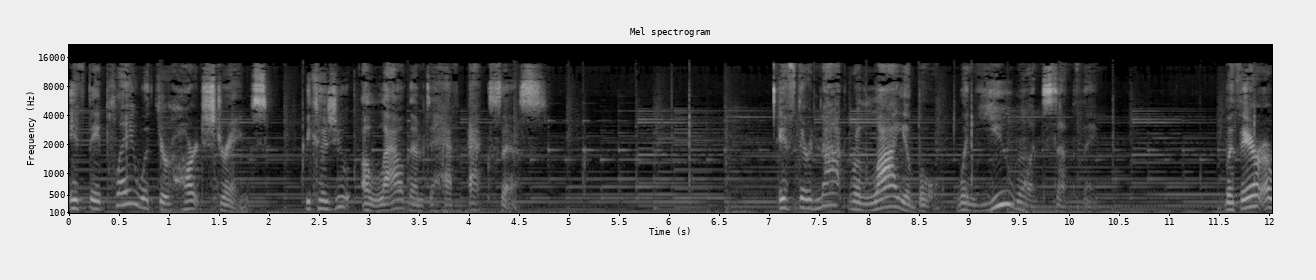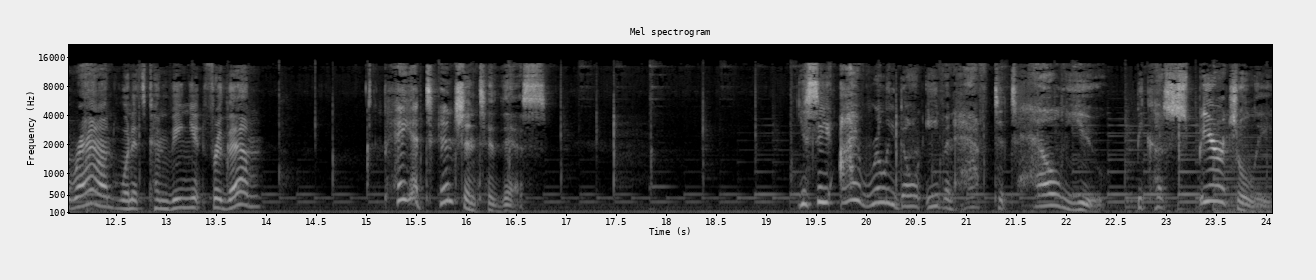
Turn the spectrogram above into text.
if they play with your heartstrings because you allow them to have access, if they're not reliable when you want something, but they're around when it's convenient for them. Pay attention to this. You see, I really don't even have to tell you because spiritually,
